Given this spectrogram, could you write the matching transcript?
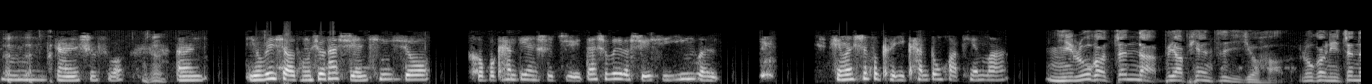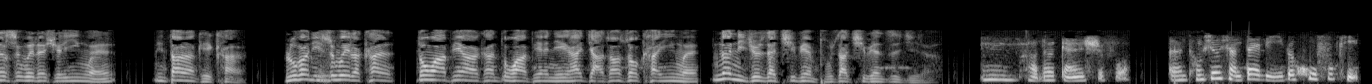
嗯，感恩师傅。嗯，有位小同修，他喜欢清修和不看电视剧，但是为了学习英文，请问师傅可以看动画片吗？你如果真的不要骗自己就好了。如果你真的是为了学英文，你当然可以看。如果你是为了看动画片而看动画片，你还假装说看英文，那你就是在欺骗菩萨、欺骗自己了。嗯，好的，感恩师傅。嗯，同修想代理一个护肤品，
